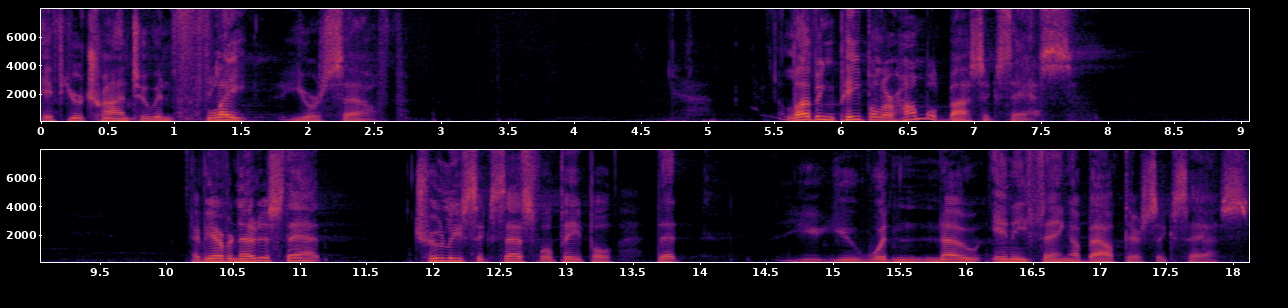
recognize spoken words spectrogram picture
If you're trying to inflate yourself. Loving people are humbled by success. Have you ever noticed that? Truly successful people that you, you wouldn't know anything about their success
